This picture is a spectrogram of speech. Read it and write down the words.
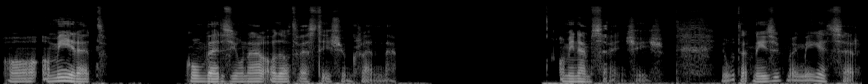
a, a méret konverziónál adatvesztésünk lenne. Ami nem szerencsés. Jó, tehát nézzük meg még egyszer.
